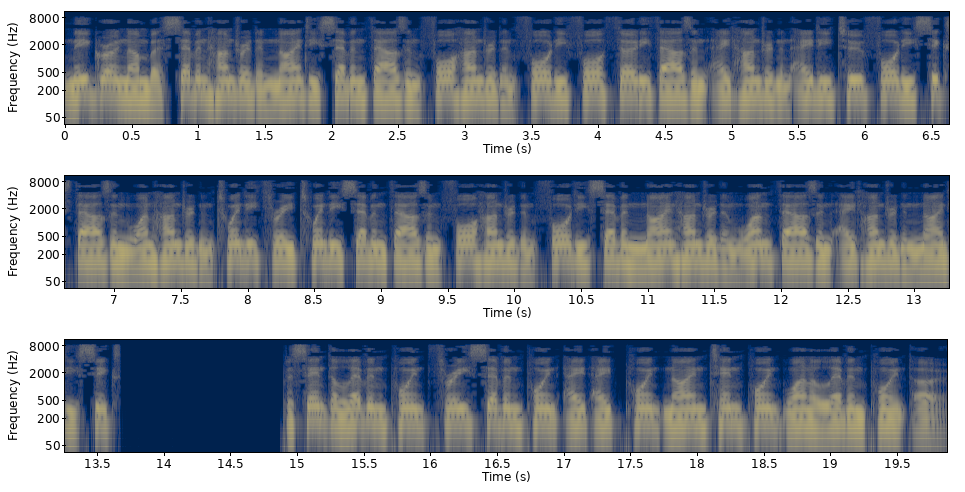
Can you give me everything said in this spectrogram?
Negro number 797,444 30,882 46,123 27,447 900 1896 Percent 11.37.8 8.9 10.1 11.0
